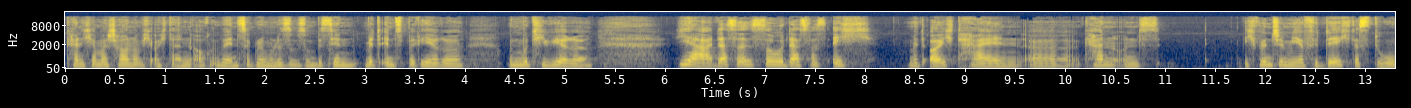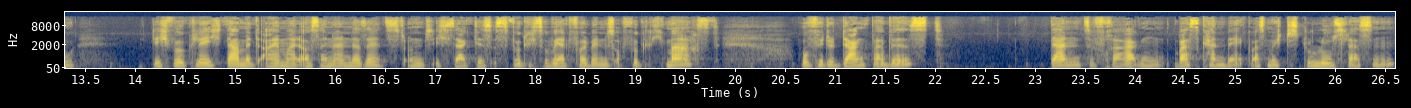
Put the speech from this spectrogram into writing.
Kann ich ja mal schauen, ob ich euch dann auch über Instagram oder so so ein bisschen mit inspiriere und motiviere. Ja, das ist so das, was ich mit euch teilen äh, kann und ich wünsche mir für dich, dass du dich wirklich damit einmal auseinandersetzt. Und ich sage dir, es ist wirklich so wertvoll, wenn du es auch wirklich machst, wofür du dankbar bist. Dann zu fragen, was kann weg, was möchtest du loslassen,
